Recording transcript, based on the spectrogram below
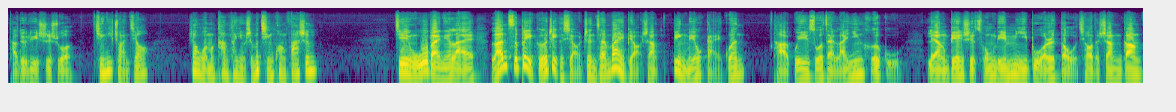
他对律师说：“请你转交，让我们看看有什么情况发生。”近五百年来，兰茨贝格这个小镇在外表上并没有改观，它龟缩在莱茵河谷。两边是丛林密布而陡峭的山冈。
